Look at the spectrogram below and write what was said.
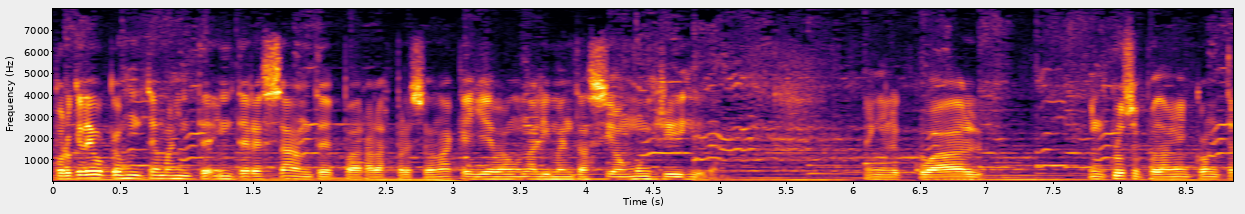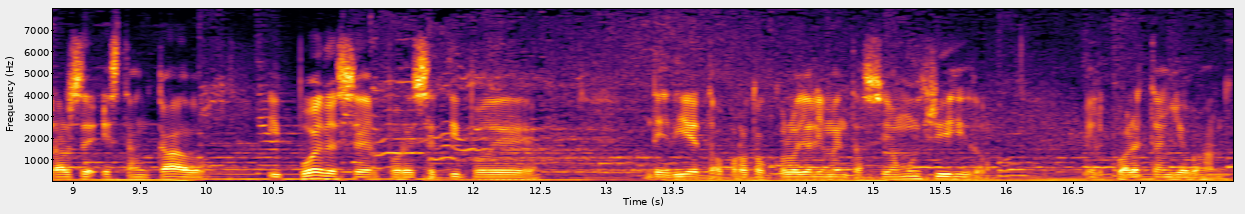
porque digo que es un tema interesante para las personas que llevan una alimentación muy rígida, en el cual incluso puedan encontrarse estancados y puede ser por ese tipo de, de dieta o protocolo de alimentación muy rígido el cual están llevando.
